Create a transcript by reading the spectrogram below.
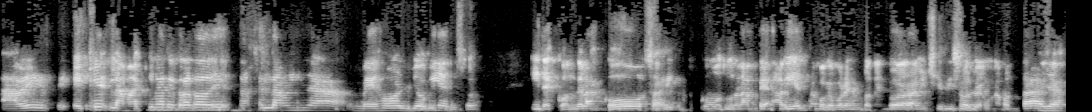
a ver, es que la máquina te trata de, hacer la vida mejor, yo pienso, y te esconde las cosas, y como tú no las ves abiertas, porque por ejemplo tengo DaVinci Resolve en una pantalla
